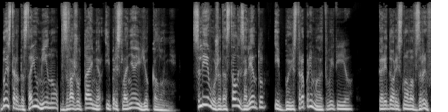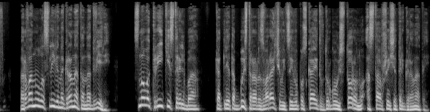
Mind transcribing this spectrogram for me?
Быстро достаю мину, взвожу таймер и прислоняю ее к колонне. Слив уже достал изоленту и быстро приматывает ее. В коридоре снова взрыв. Рванула Сливина граната на двери. Снова крики и стрельба. Котлета быстро разворачивается и выпускает в другую сторону оставшиеся три гранаты.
